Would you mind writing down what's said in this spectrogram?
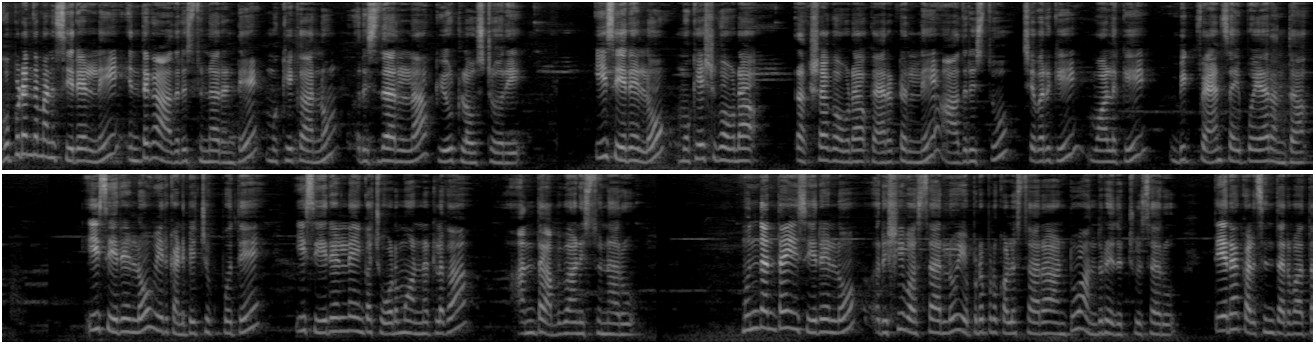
గుప్పడందమని సీరియల్ని ఇంతగా ఆదరిస్తున్నారంటే ముఖ్య కారణం రిసిదారుల క్యూట్ లవ్ స్టోరీ. ఈ సీరియల్లో ముఖేష్ గౌడ రక్షా గౌడ క్యారెక్టర్ని ఆదరిస్తూ చివరికి వాళ్ళకి బిగ్ ఫ్యాన్స్ అయిపోయారంతా. ఈ సీరియల్లో వీరు కనిపించకపోతే ఈ సీరియల్ని ఇంకా చూడము అన్నట్లుగా అంత అభిమానిస్తున్నారు. ముందంతా ఈ సీరియల్లో రిషి వస్తారు ఎప్పుడెప్పుడు కలుస్తారా అంటూ అందరూ ఎదురు చూశారు తీరా కలిసిన తర్వాత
